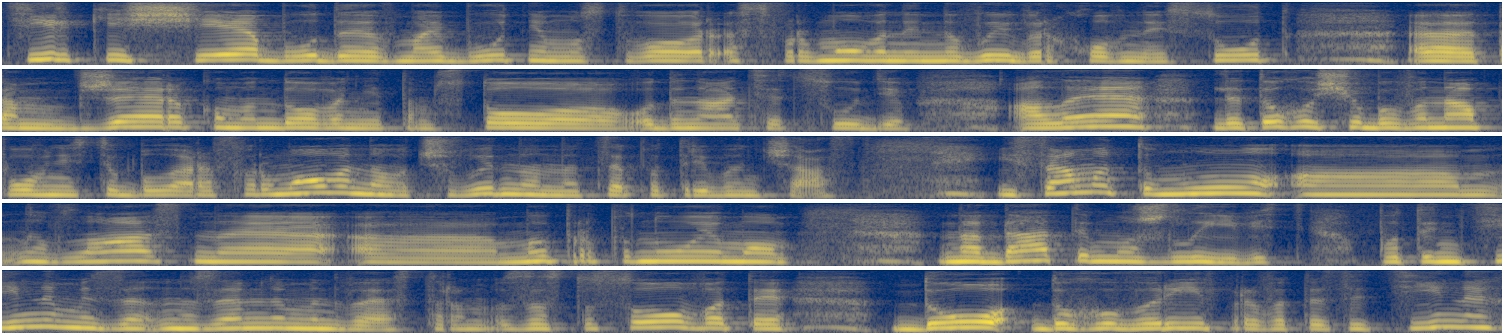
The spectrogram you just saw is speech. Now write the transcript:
тільки ще буде в майбутньому сформований новий Верховний суд. Е, там вже рекомендовані там 111 суддів. Але для того, щоб вона повністю була реформована, очевидно, на це потрібен час. І саме тому, власне, ми пропонуємо надати можливість можливість потенційним іноземним інвесторам застосовувати до договорів приватизаційних,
